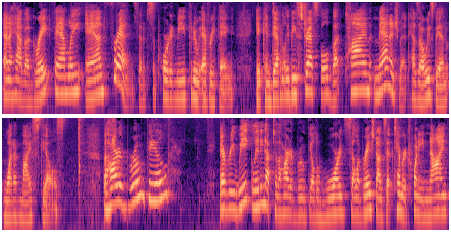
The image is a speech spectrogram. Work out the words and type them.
and I have a great family and friends that have supported me through everything. It can definitely be stressful, but time management has always been one of my skills. The Heart of Broomfield. Every week leading up to the Heart of Broomfield Awards celebration on September 29th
